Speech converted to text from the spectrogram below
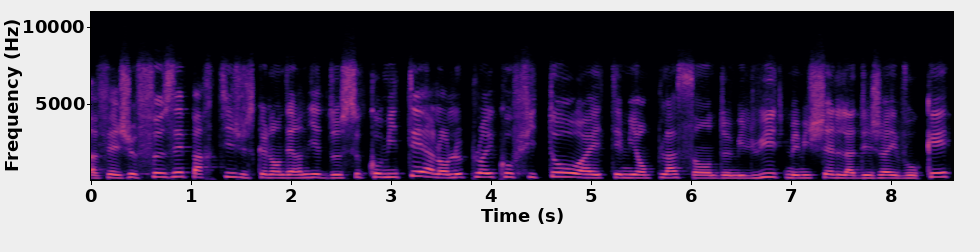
je faisais partie jusque l'an dernier de ce comité. Alors, le plan Ecofito a été mis en place en 2008, mais Michel l'a déjà évoqué.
